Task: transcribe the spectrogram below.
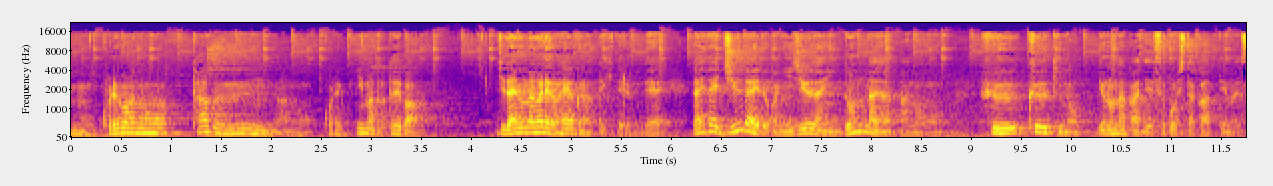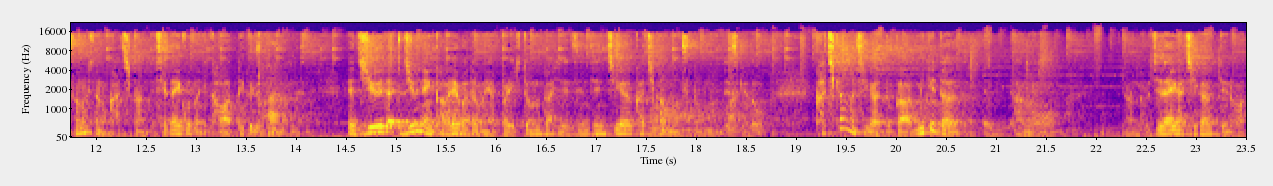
うん、これはあの多分あのこれ今例えば時代の流れが速くなってきてるんで大体10代とか20代にどんなあの風空気の世の中で過ごしたかっていうのでその人の価値観って世代ごとに変わってくると思うんですね、はい、10, 代10年変われば多分やっぱり一昔で全然違う価値観を持つと思うんですけど、価値観が違うとか見てたあのなんだろう時代が違うっていうのは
